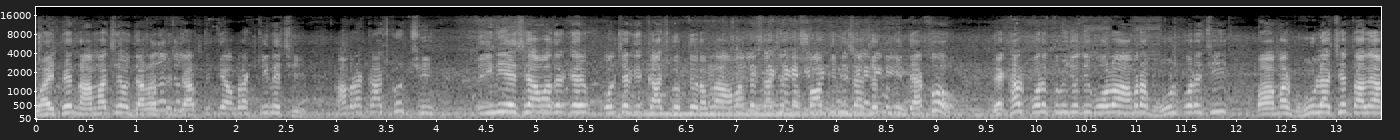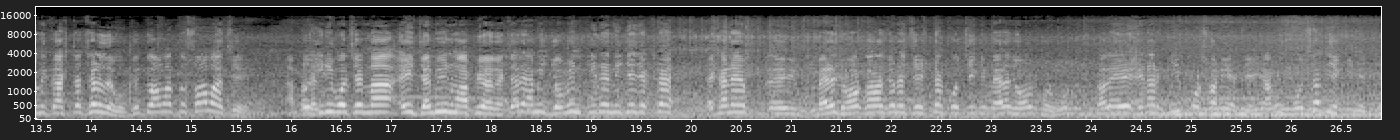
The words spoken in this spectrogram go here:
ওয়াইফের নাম আছে ও জানাতে যার থেকে আমরা কিনেছি। আমরা কাজ করছি। তো ইনি এসে আমাদেরকে বলছেন কি কাজ করতে হবে। আমরা আমাদের কাছে তো সব জিনিস আছে। তুমি দেখো দেখার পরে তুমি যদি বলো আমরা ভুল করেছি বা আমার ভুল আছে তাহলে আমি কাজটা ছেড়ে দেবো। কিন্তু আমার তো সব আছে। তো ইনি বলছেন না এই জমিন মাফি হয়ে গেছে। আরে আমি জমিন কিনে নিজে যে একটা এখানে ম্যারেজ হল করার জন্য চেষ্টা করছি কি ম্যারেজ হল করব। তাহলে এনার কি পয়সানি আছে আমি পয়সা দিয়ে কিনেছি।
